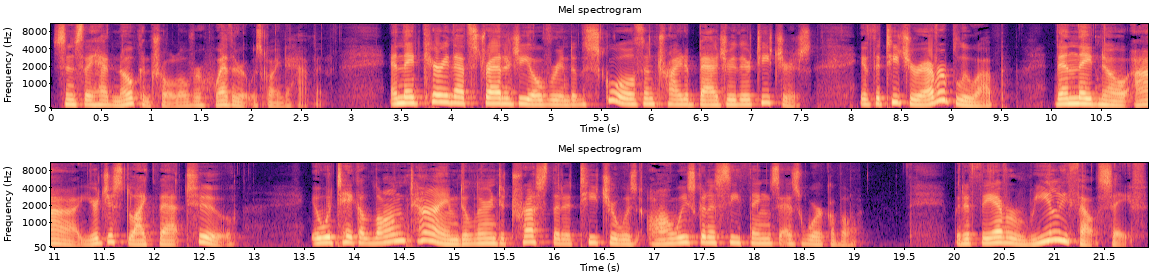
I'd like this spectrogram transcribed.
since they had no control over whether it was going to happen. And they'd carry that strategy over into the schools and try to badger their teachers. If the teacher ever blew up, then they'd know, ah, you're just like that too. It would take a long time to learn to trust that a teacher was always going to see things as workable. But if they ever really felt safe,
